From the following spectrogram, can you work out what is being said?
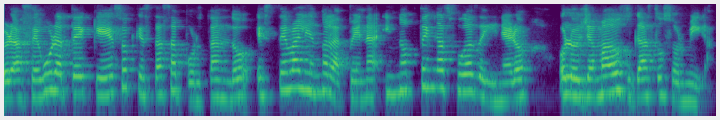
pero asegúrate que eso que estás aportando esté valiendo la pena y no tengas fugas de dinero o los llamados gastos hormiga.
